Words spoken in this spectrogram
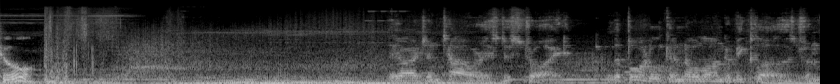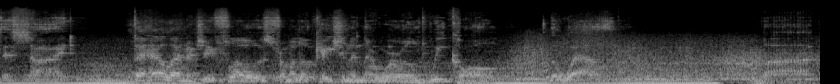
Cool. The Argent Tower is destroyed. The portal can no longer be closed from this side. The Hell energy flows from a location in their world we call the Well. But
